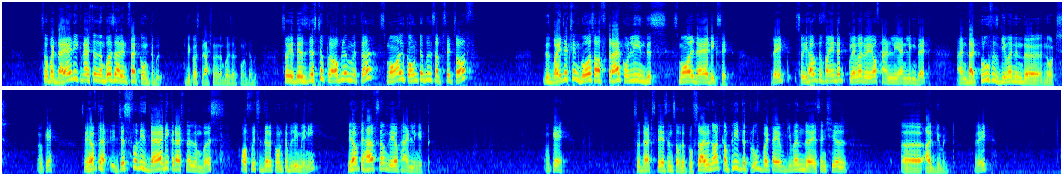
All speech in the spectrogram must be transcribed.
So, but dyadic rational numbers are in fact countable because rational numbers are countable. So, there is just a problem with a small countable subsets of this bijection goes off track only in this small dyadic set right. So, you have to find a clever way of handling, handling that and that proof is given in the notes. Okay. So, you have to just for these dyadic rational numbers of which there are countably many you have to have some way of handling it. Okay. So, that is the essence of the proof. So, I will not complete the proof, but I have given the essential uh, argument right.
